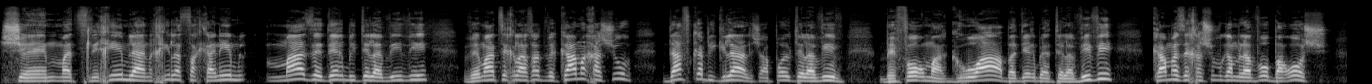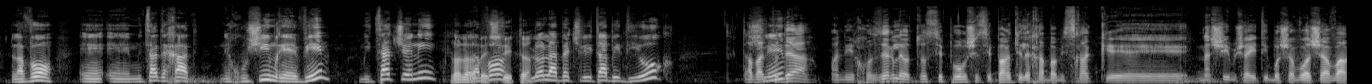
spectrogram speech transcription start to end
שמצליחים להנחיל לשחקנים מה זה דרבי תל אביבי, ומה צריך לעשות, וכמה חשוב, דווקא בגלל שהפועל תל אביב בפורמה גרועה בדרבי התל אביבי, כמה זה חשוב גם לבוא בראש, לבוא אה, אה, מצד אחד נחושים, רעבים, מצד שני, לא לאבד לבוא, שליטה. לא לאבד שליטה בדיוק. אבל אתה תשלים. יודע, אני חוזר לאותו סיפור שסיפרתי לך במשחק אה, נשים שהייתי בו שבוע שעבר,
